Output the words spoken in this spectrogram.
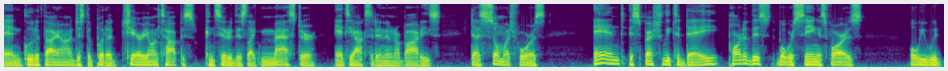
And glutathione, just to put a cherry on top, is considered this like master antioxidant in our bodies. Does so much for us. And especially today, part of this, what we're seeing as far as what we would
